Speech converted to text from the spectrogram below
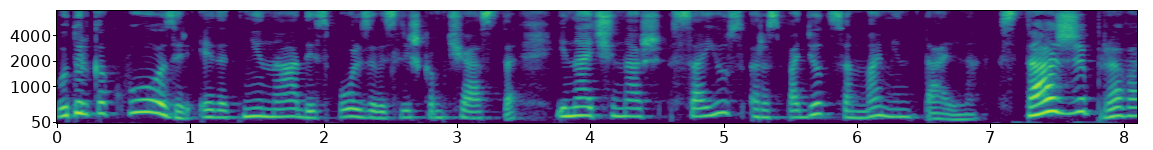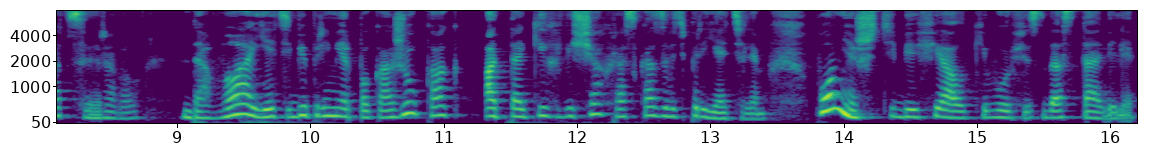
Вот только козырь этот не надо использовать слишком часто, иначе наш союз распадется моментально. Стас же провоцировал. «Давай, я тебе пример покажу, как о таких вещах рассказывать приятелям. Помнишь, тебе фиалки в офис доставили?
